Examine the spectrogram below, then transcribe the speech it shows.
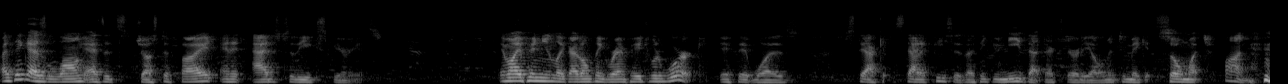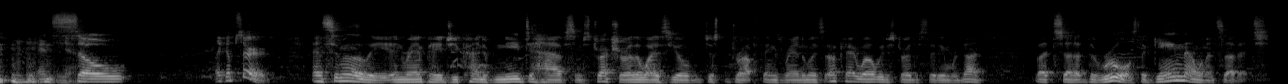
I think as long as it's justified and it adds to the experience. In my opinion, like I don't think Rampage would work if it was stack static pieces. I think you need that dexterity element to make it so much fun and so like absurd. And similarly, in Rampage, you kind of need to have some structure, otherwise you'll just drop things randomly. Say, okay, well, we destroyed the city and we're done. But uh, the rules, the game elements of it,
